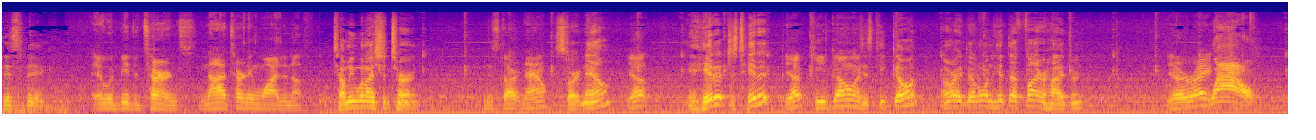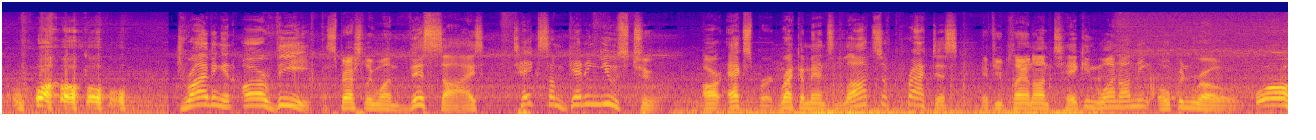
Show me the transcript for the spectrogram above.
this big? It would be the turns, not turning wide enough. Tell me when I should turn. You start now? Start now? Yep. And hit it? Just hit it? Yep, keep going. Just keep going? All right, I don't want to hit that fire hydrant. You're right. Wow! Whoa! Driving an RV, especially one this size, takes some getting used to. Our expert recommends lots of practice if you plan on taking one on the open road. Whoa!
